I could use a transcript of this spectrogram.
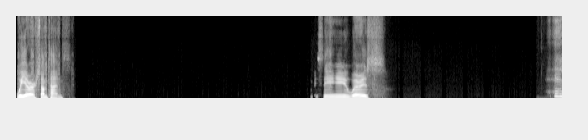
weird sometimes. See where is. Eh.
